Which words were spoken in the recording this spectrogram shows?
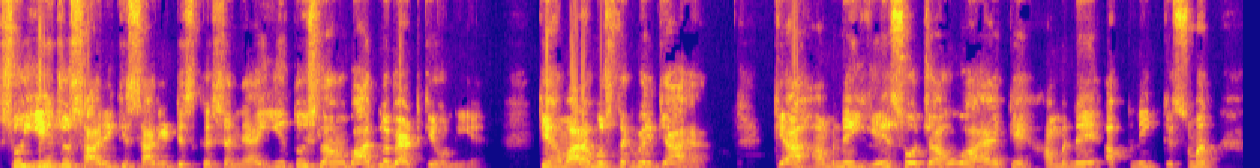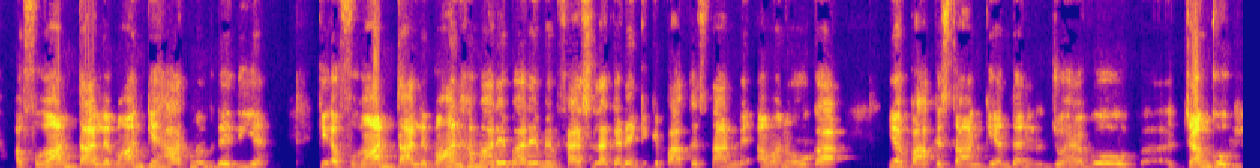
सो ये जो सारी की सारी डिस्कशन है, ये तो इस्लामाबाद में बैठ के होनी है कि हमारा मुस्तकबिल क्या है? क्या हमने ये सोचा हुआ है कि हमने अपनी किस्मत अफगान तालिबान के हाथ में दे दी है कि अफगान तालिबान हमारे बारे में फैसला करेंगे कि पाकिस्तान में अमन होगा या पाकिस्तान के अंदर जो है वो जंग होगी।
